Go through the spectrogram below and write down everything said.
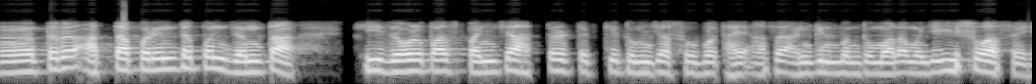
अं, तर आतापर्यंत पण जनता ही जवळपास पंच्याहत्तर टक्के तुमच्यासोबत आहे असं आणखीन पण तुम्हाला म्हणजे विश्वास आहे.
